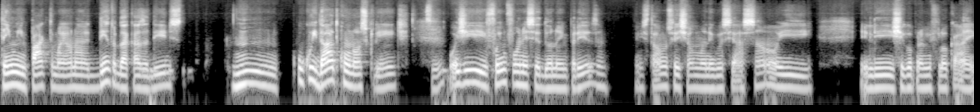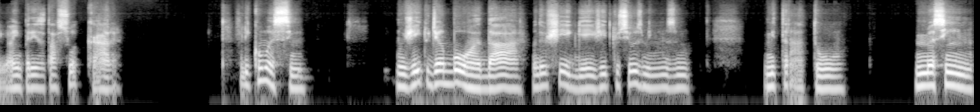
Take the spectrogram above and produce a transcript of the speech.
tenham um impacto maior na, dentro da casa deles, hum, o cuidado com o nosso cliente. Sim. Hoje foi um fornecedor na empresa Estávamos fechando uma negociação e ele chegou para mim e falou: Caio, a empresa tá à sua cara. Falei, como assim? No jeito de abordar, quando eu cheguei, o jeito que os seus meninos me, me tratou. Assim,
